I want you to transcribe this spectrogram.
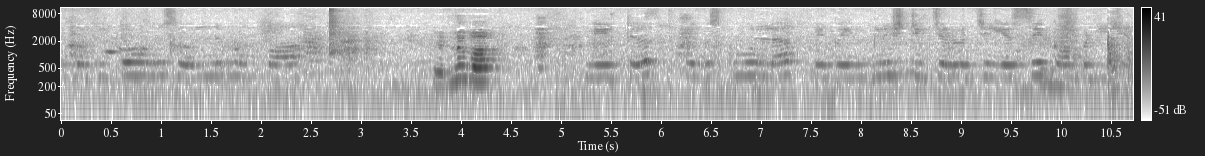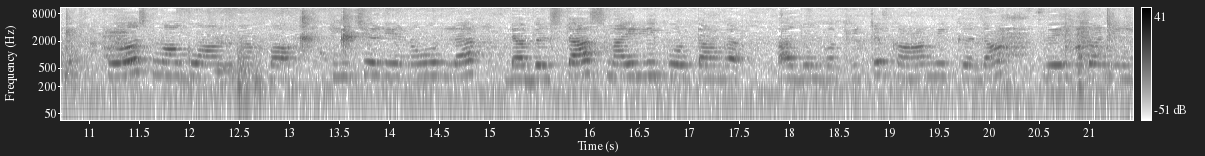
உங்ககிட்ட ஒன்று சொல்லணும்ப்பா இல்லம்மா நேற்று எங்கள் ஸ்கூலில் எங்கள் இங்கிலீஷ் டீச்சர் வச்ச எஸ்ஏ காம்படிஷன் ஃபர்ஸ்ட் மார்க் வாங்கினப்பா டீச்சர் என் ஊர்ல டபுள் ஸ்டார் ஸ்மைலி போட்டாங்க. அது உங்ககிட்ட காமிக்க தான் வெயிட் பண்ணி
